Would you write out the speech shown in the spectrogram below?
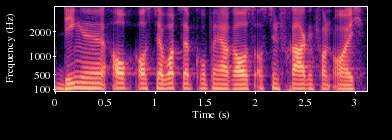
Dinge auch aus der WhatsApp-Gruppe heraus, aus den Fragen von euch.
